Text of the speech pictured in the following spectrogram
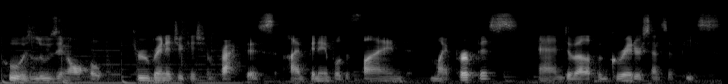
who was losing all hope. Through brain education practice, I've been able to find my purpose and develop a greater sense of peace.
